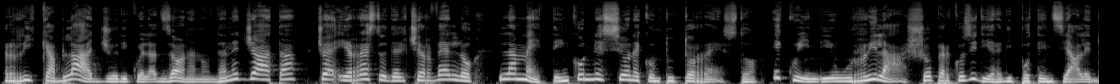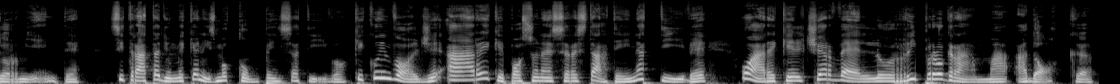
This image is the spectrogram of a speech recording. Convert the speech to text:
ricablaggio di quella zona non danneggiata, cioè il resto del cervello la mette in connessione con tutto il resto e quindi un rilascio, per così dire, di potenziale dormiente. Si tratta di un meccanismo compensativo che coinvolge aree che possono essere state inattive o aree che il cervello riprogramma ad hoc.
